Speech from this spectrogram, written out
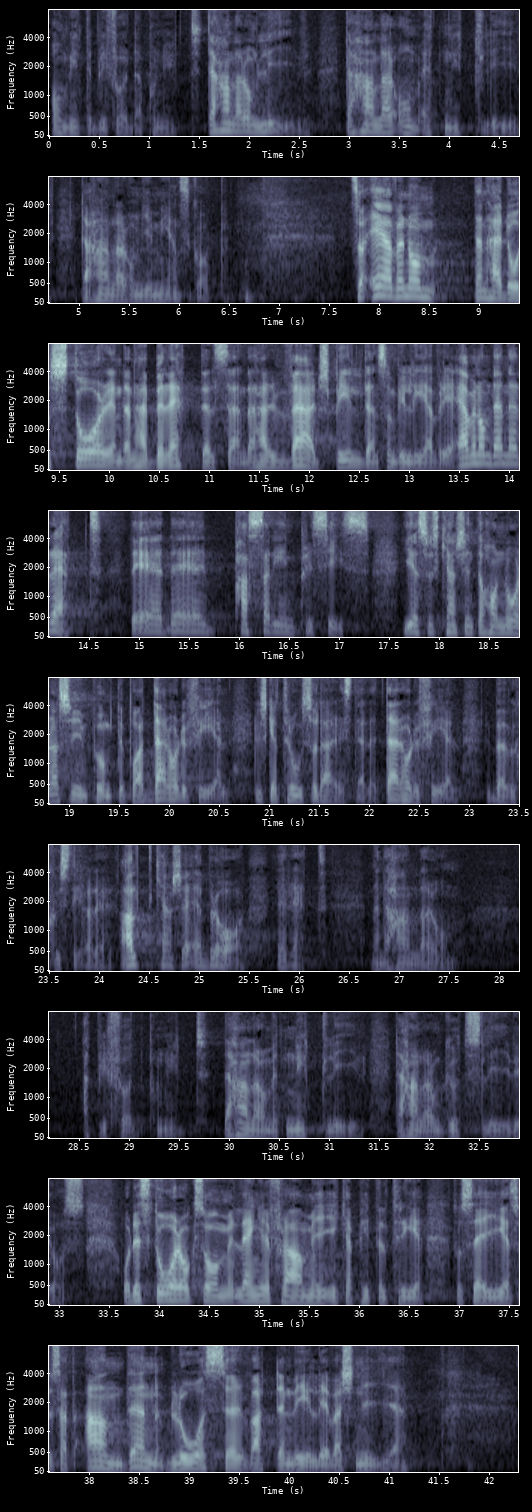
om vi inte blir födda på nytt. Det handlar om liv. Det handlar om ett nytt liv. Det handlar om gemenskap. Så även om den här då storyn, den här berättelsen, den här världsbilden som vi lever i, även om den är rätt, det, det passar in precis. Jesus kanske inte har några synpunkter på att där har du fel, du ska tro så där istället. Där har du fel, du behöver justera det. Allt kanske är bra, är rätt. Men det handlar om att bli född på nytt. Det handlar om ett nytt liv. Det handlar om Guds liv i oss. Och det står också om längre fram i, i kapitel 3 så säger Jesus att anden blåser vart den vill. Det är vers 9.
